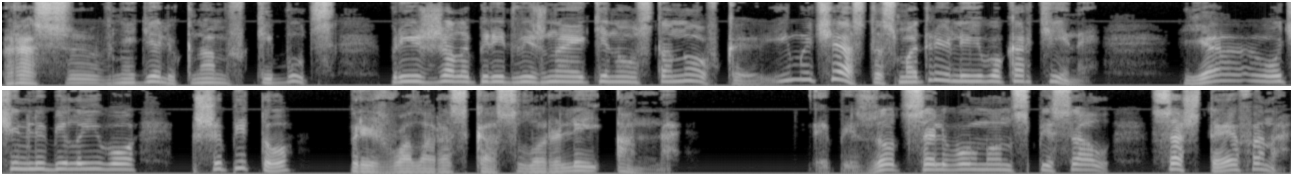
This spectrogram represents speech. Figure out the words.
Раз в неделю к нам в кибуц приезжала передвижная киноустановка, и мы часто смотрели его картины. Я очень любила его «Шапито», — прервала рассказ Лорелей Анна. Эпизод со львом он списал со Штефана,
